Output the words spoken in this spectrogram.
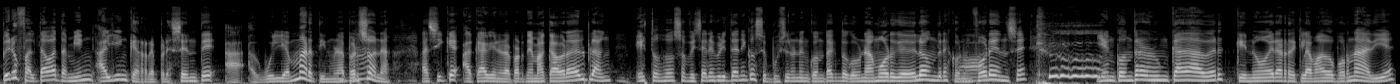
Pero faltaba también alguien que represente a, William Martin, una persona. Así que acá viene la parte macabra del plan. Estos dos oficiales británicos se pusieron en contacto con una morgue de Londres, con un forense, y encontraron un cadáver que no era reclamado por nadie,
